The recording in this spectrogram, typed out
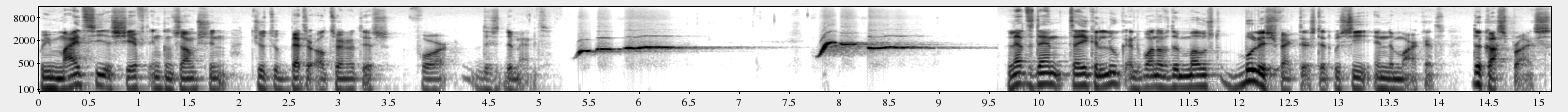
We might see a shift in consumption due to better alternatives for this demand. Let's then take a look at one of the most bullish factors that we see in the market, the cost price.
